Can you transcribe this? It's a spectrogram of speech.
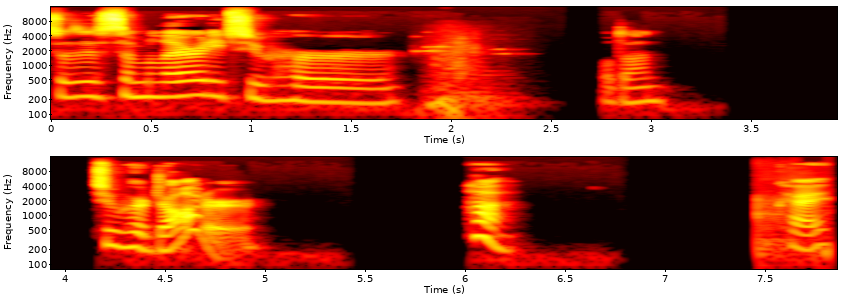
So there's a similarity to her. Hold on. To her daughter. Huh. Okay.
